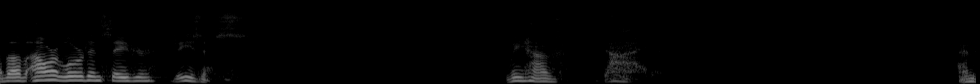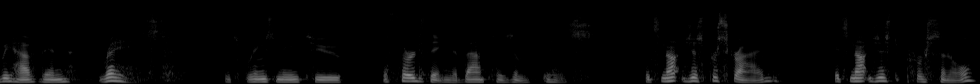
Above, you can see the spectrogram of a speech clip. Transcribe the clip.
above our Lord and Savior Jesus. We have died. And we have been raised. Which brings me to the third thing that baptism is it's not just prescribed, it's not just personal,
